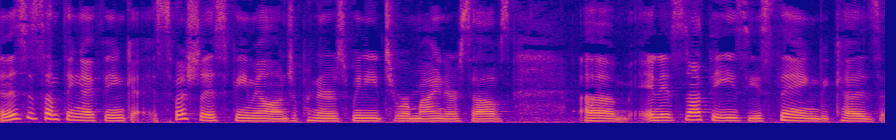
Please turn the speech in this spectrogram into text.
And this is something I think, especially as female entrepreneurs, we need to remind ourselves um, and it's not the easiest thing because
